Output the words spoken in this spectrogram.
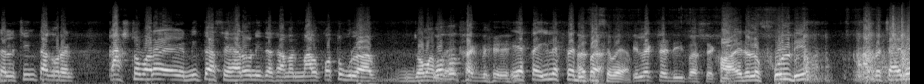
তাহলে চিন্তা করেন কাস্টমারে নিতে আছে হেরাও নিতে আছে আমার মাল কতগুলা জমা কত থাকবে? একটা ইলেকট্রা ডিপ আছে ইলেকট্রা ডিপ আছে হ্যাঁ এটা হলো ফুল ডিপ আপনি চাইলে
